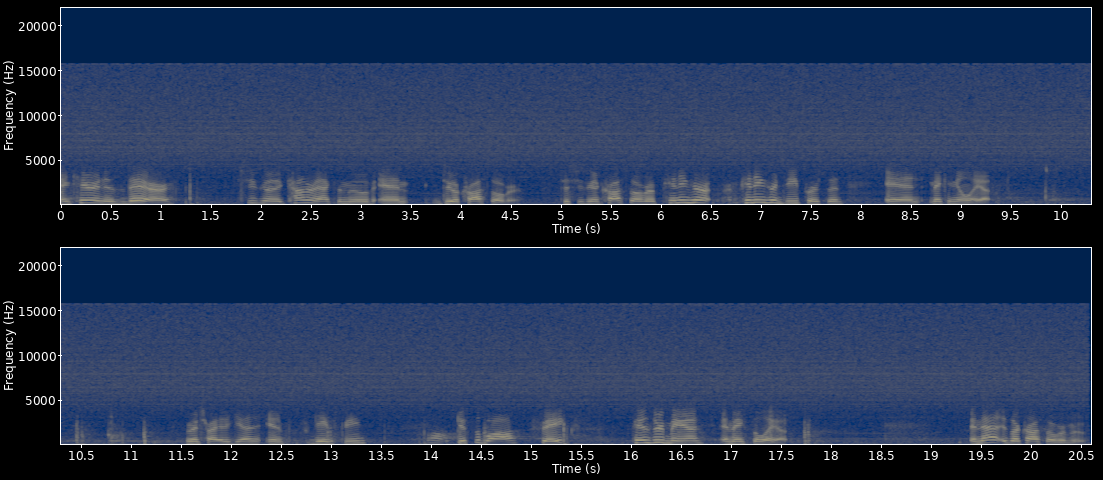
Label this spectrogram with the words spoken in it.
and Karen is there, she's going to counteract the move and do a crossover. So she's going to cross over, pinning her pinning her D person, and making a layup. We're going to try it again in game speed. Gets the ball, fakes, pins her man, and makes the layup. And that is our crossover move.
